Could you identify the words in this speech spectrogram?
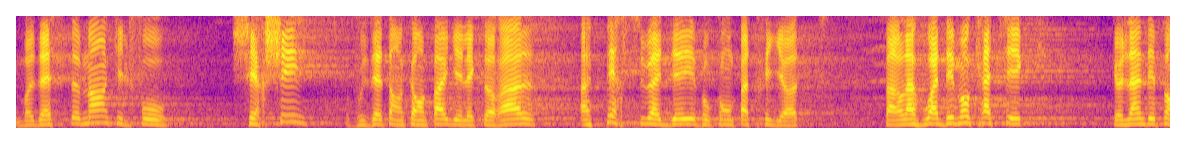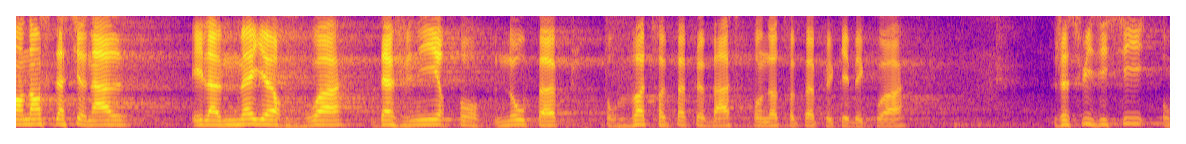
modestement qu'il faut chercher, vous êtes en campagne électorale, à persuader vos compatriotes par la voie démocratique que l'indépendance nationale est la meilleure voie d'avenir pour nos peuples, pour votre peuple basque, pour notre peuple québécois. Je suis ici au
